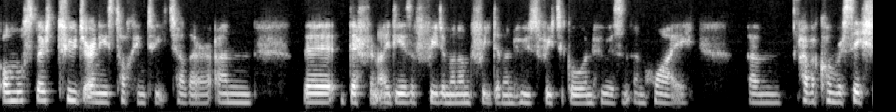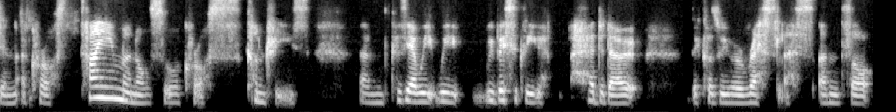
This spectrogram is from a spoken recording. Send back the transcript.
almost there's two journeys talking to each other and the different ideas of freedom and unfreedom and who's free to go and who isn't and why um, have a conversation across time and also across countries because um, yeah, we we we basically headed out because we were restless and thought,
